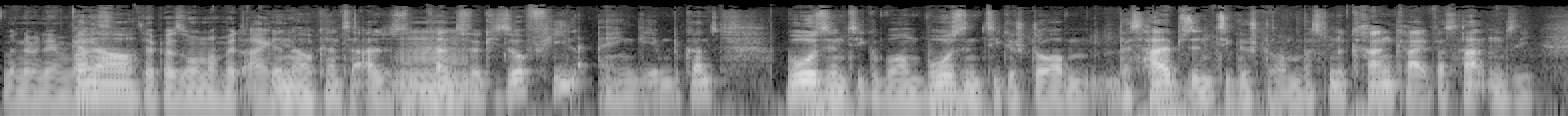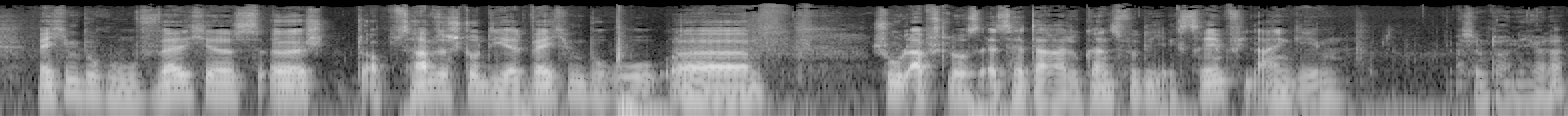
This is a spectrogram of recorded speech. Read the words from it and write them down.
wenn du den Genau. weißt, der Person noch mit eingeben. Genau, kannst du alles. Du Mhm. kannst wirklich so viel eingeben. Du kannst, wo sind sie geboren, wo sind sie gestorben, weshalb sind sie gestorben, was für eine Krankheit, was hatten sie, welchen Beruf, welches, äh, ob, haben sie studiert, welchen Beruf, ähm, Schulabschluss etc. Du kannst wirklich extrem viel eingeben. Das stimmt doch nicht, oder?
